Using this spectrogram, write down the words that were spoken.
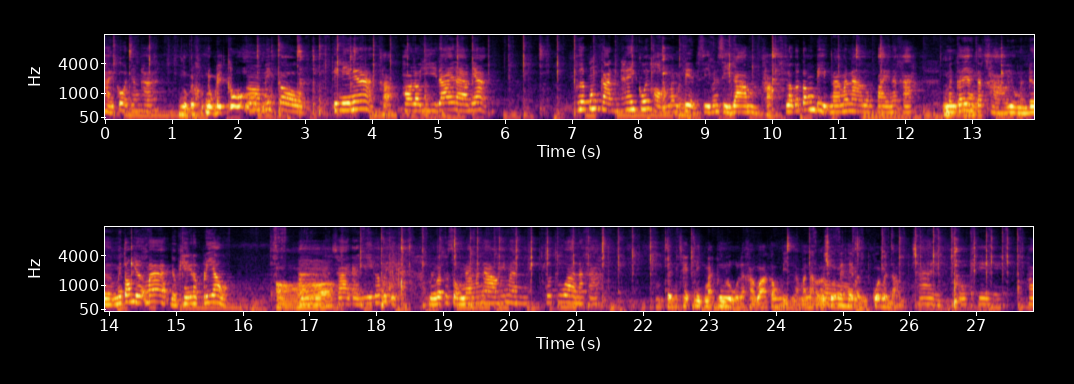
หายโกรธยังคะหนูไม่หนูไม่โกรธอ๋อไม่โกรธทีนี้เนี่ย ค่ะ พอเรายีได้แล้วเนี่ย เพื่อป้องกันให้กล้วยหอมมันเปลี่ยนสีเป็นสีดำค่ะเราก็ต้องบีบน้ำมะนาวลงไปนะคะ อืม มันก็ยังจะขาวอยู่เหมือนเดิม ไม่ต้องเยอะมากเดี๋ยวเค้กเราเปรี้ยวอ๋อออ่าใช่อะยีเข้าไปอีกค่ะเหมือนว่าผสมน้ำมะนาวให้มันทั่วๆนะคะ เป็นเทคนิคใหม่เพิ่งรู้นะคะ ว่าต้องบีบน้ำมะนาวแล้วช่วยไม่ให้มันกล้วยมันดใช่ โอเค พอ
